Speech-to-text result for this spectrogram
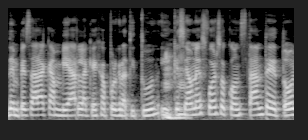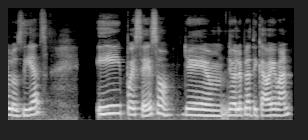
de empezar a cambiar la queja por gratitud y que Ujú. sea un esfuerzo constante de todos los días. Y pues eso, yo, yo le platicaba a Iván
